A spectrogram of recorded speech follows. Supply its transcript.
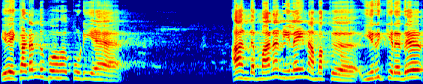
இதை கடந்து போகக்கூடிய அந்த மனநிலை நமக்கு இருக்கிறது.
